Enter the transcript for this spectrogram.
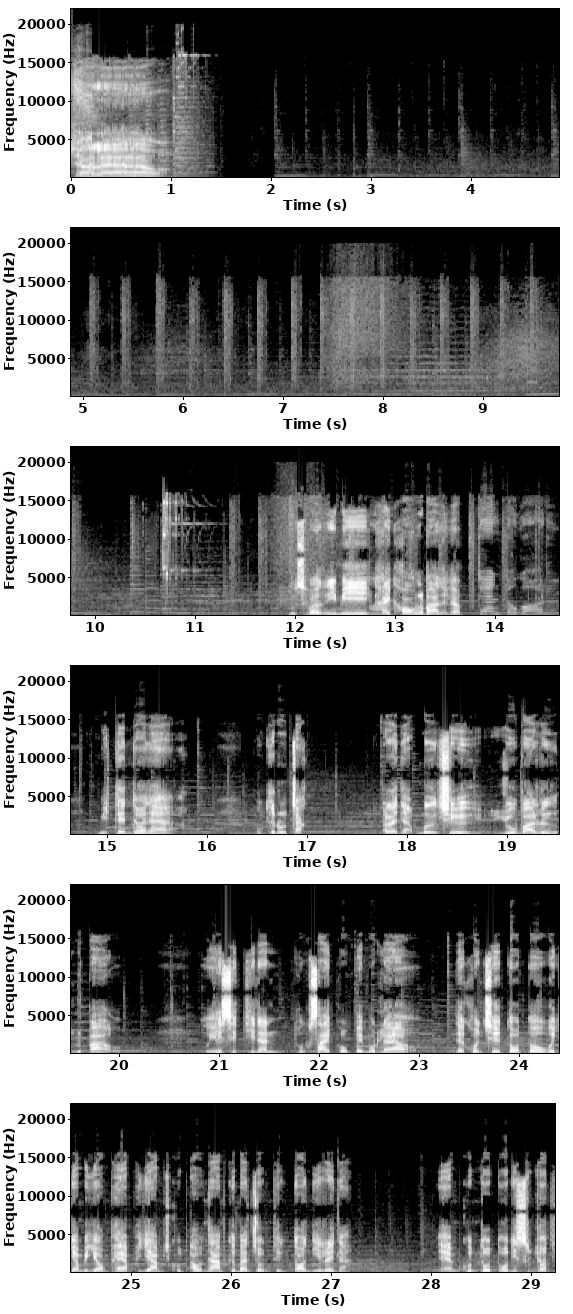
ใช่แล้ว ดูสิว่านี้มีขายของหรือเปล่านะครับ มีเต็นท์ด้วยนะฮะผมจะรู้จักอะไรเนี่ยเมืองชื่อยูบารุหรือเปล่าโอเอซิตที่นั่นถูกทรายกลบไปหมดแล้ว แต่คนชื่อโตโต้ก็ยังไม่ยอมแพ้พยายามขุดเอาน้ำขึ้นมาจนถึงตอนนี้เลยนะแหมคุณโตโต้นี่สุดยอดจ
